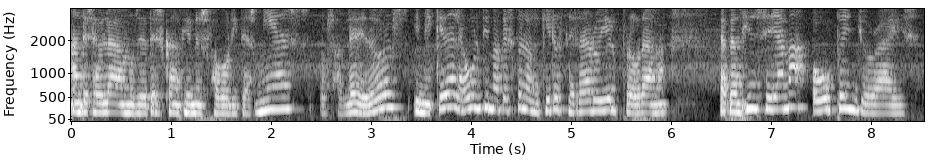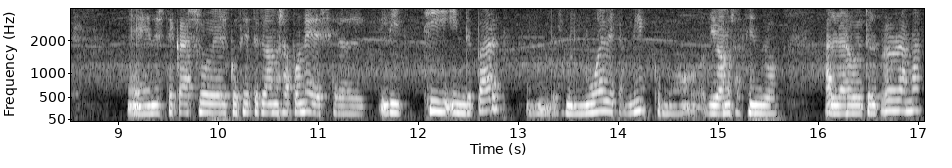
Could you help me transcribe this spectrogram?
antes hablábamos de tres canciones favoritas mías, os hablé de dos y me queda la última que es con la que quiero cerrar hoy el programa. La canción se llama Open Your Eyes. En este caso el concierto que vamos a poner es el Lead Tea in the Park, en 2009 también, como llevamos haciendo a lo largo de todo el programa.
